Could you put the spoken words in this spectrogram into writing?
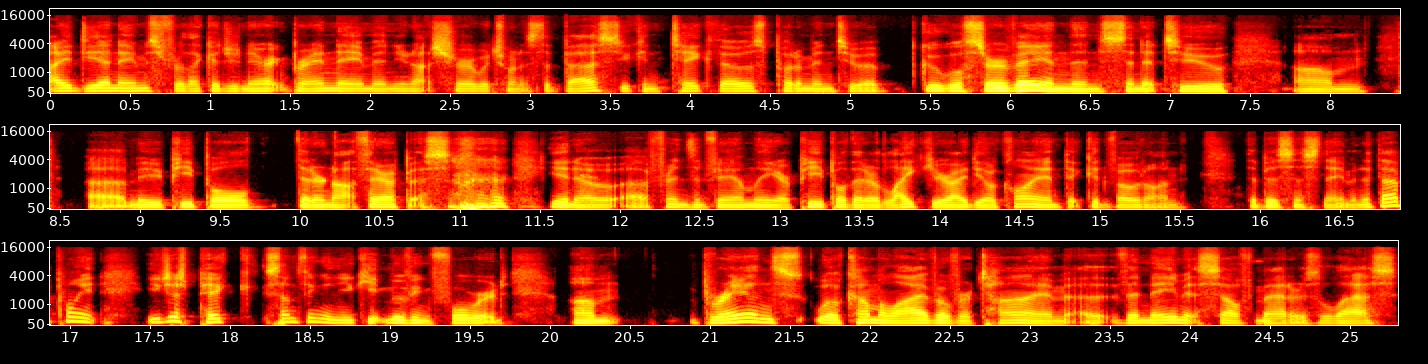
idea names for like a generic brand name and you're not sure which one is the best you can take those put them into a google survey and then send it to um, uh, maybe people that are not therapists, you know, uh, friends and family or people that are like your ideal client that could vote on the business name. And at that point, you just pick something and you keep moving forward. Um, brands will come alive over time. Uh, the name itself matters less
